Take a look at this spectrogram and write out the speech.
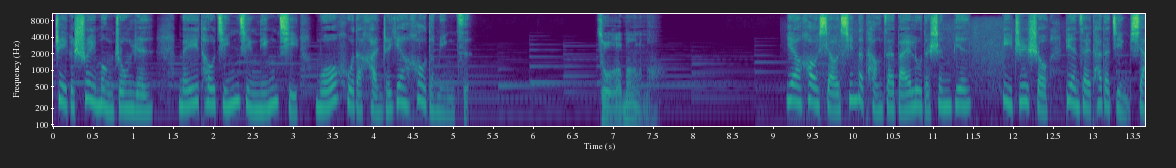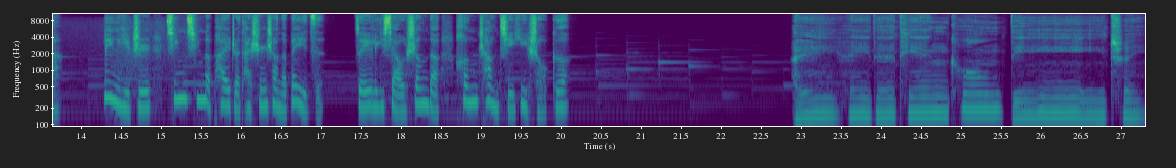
这个睡梦中人眉头紧紧拧起，模糊的喊着燕浩的名字。做噩梦了吗？燕浩小心的躺在白露的身边，一只手垫在她的颈下，另一只轻轻的拍着她身上的被子，嘴里小声的哼唱起一首歌。黑黑的天空低垂，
